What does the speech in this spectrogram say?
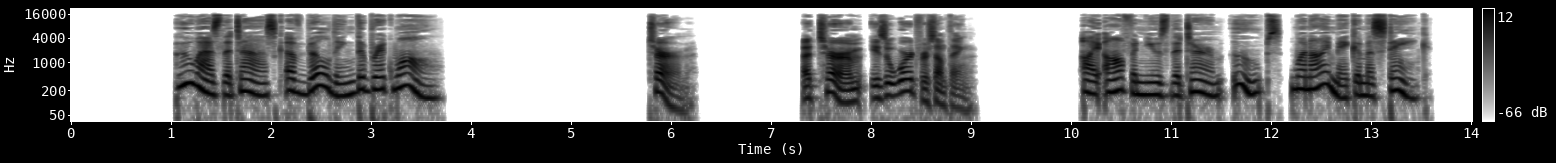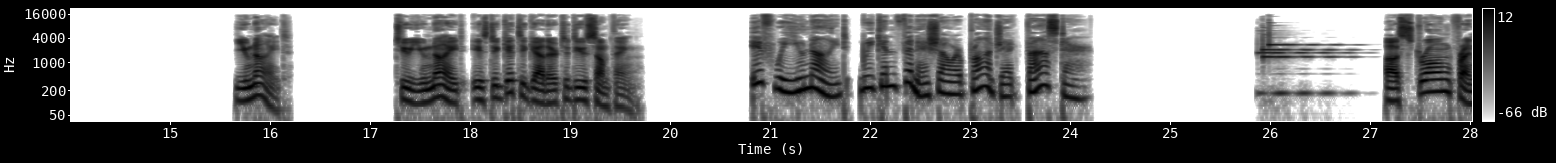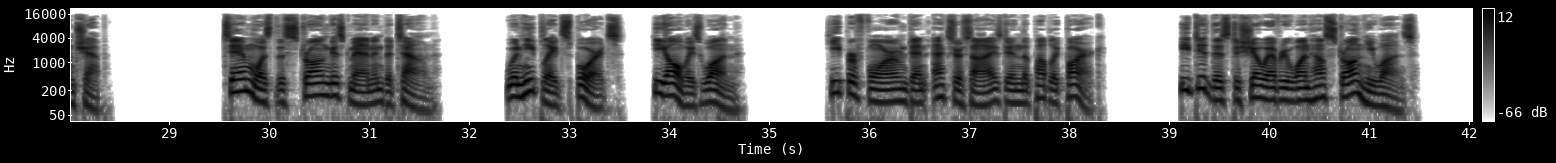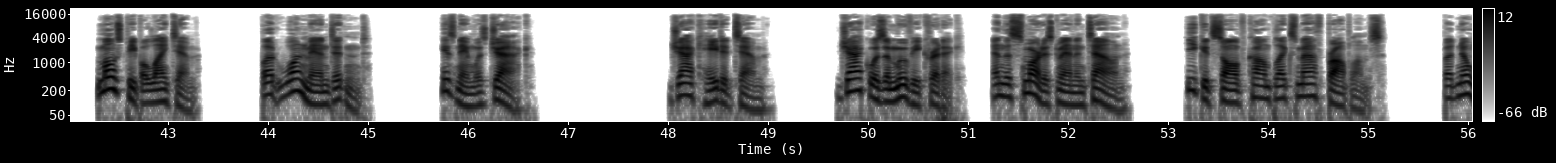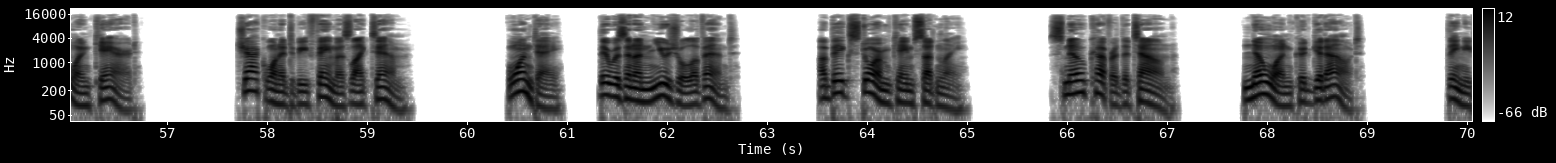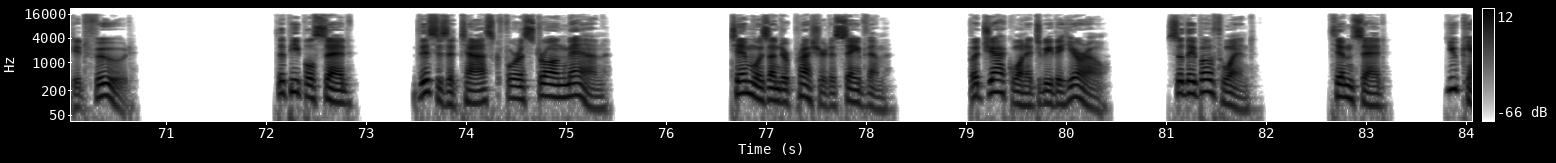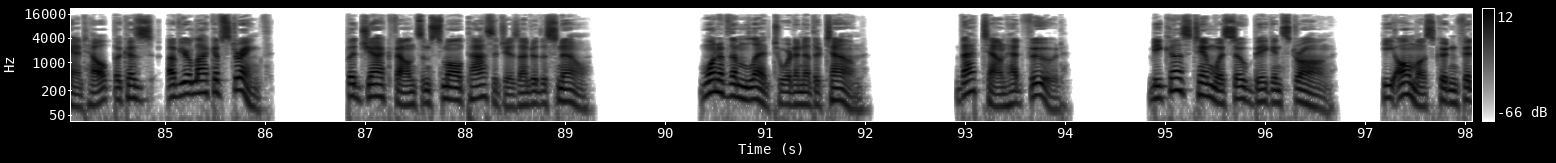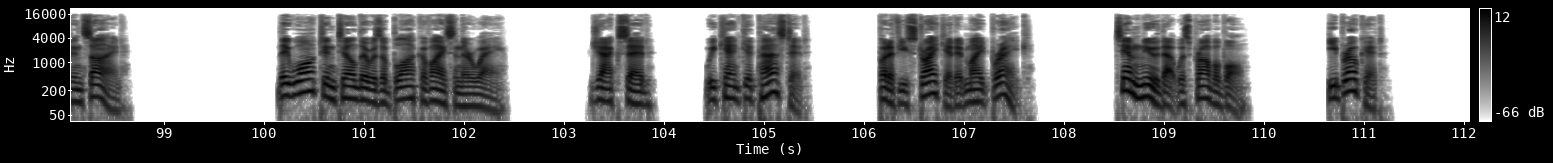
Who has the task of building the brick wall? Term. A term is a word for something. I often use the term oops when I make a mistake. Unite. To unite is to get together to do something. If we unite, we can finish our project faster. A strong friendship. Tim was the strongest man in the town. When he played sports, he always won. He performed and exercised in the public park. He did this to show everyone how strong he was. Most people liked him, but one man didn't. His name was Jack. Jack hated Tim. Jack was a movie critic and the smartest man in town. He could solve complex math problems, but no one cared. Jack wanted to be famous like Tim. One day, there was an unusual event. A big storm came suddenly. Snow covered the town. No one could get out. They needed food. The people said, This is a task for a strong man. Tim was under pressure to save them. But Jack wanted to be the hero. So they both went. Tim said, You can't help because of your lack of strength. But Jack found some small passages under the snow. One of them led toward another town. That town had food. Because Tim was so big and strong, he almost couldn't fit inside. They walked until there was a block of ice in their way. Jack said, We can't get past it. But if you strike it, it might break. Tim knew that was probable. He broke it.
